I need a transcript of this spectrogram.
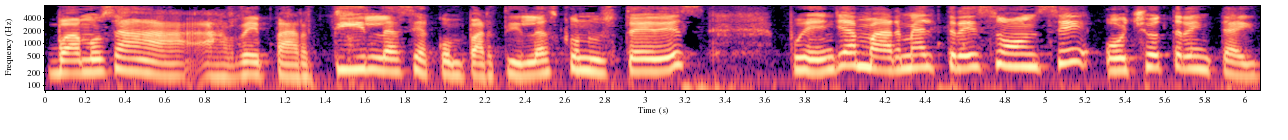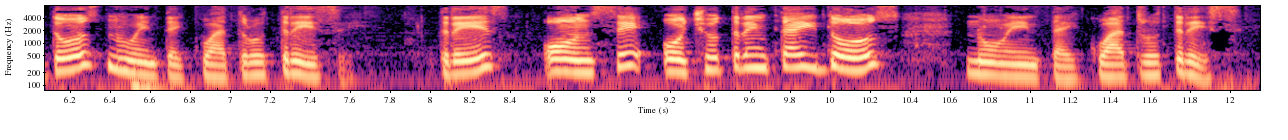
vamos a, a repartirlas y a compartirlas con ustedes. Pueden llamarme al 311-832-9413. 311-832-9413.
